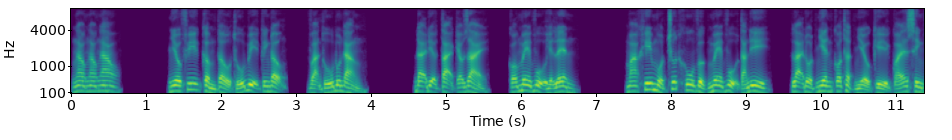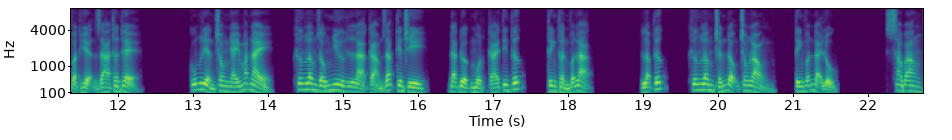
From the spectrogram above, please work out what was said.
Ngao ngao ngao. Nhiều phi cầm tẩu thú bị kinh động, vạn thú buôn đằng. Đại địa tại kéo dài, có mê vụ hiện lên. Mà khi một chút khu vực mê vụ tán đi, lại đột nhiên có thật nhiều kỳ quái sinh vật hiện ra thân thể. Cũng liền trong nháy mắt này, Khương Lâm giống như là cảm giác tiên tri, đạt được một cái tin tức, tinh thần vẫn lạc. Lập tức, Khương Lâm chấn động trong lòng, tinh vẫn đại lục. Sao băng?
